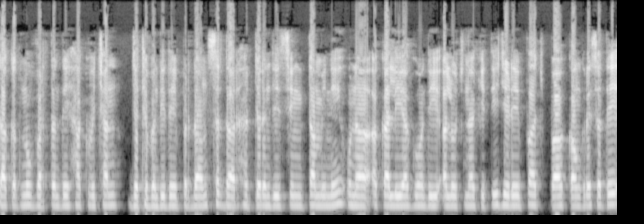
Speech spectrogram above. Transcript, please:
ਤਾਕਤ ਨੂੰ ਵਰਤਣ ਦੇ ਹੱਕ ਵਿੱਚ ਹਨ। ਜਥੇਬੰਦੀ ਦੇ ਪ੍ਰਧਾਨ ਸਰਦਾਰ ਹਰਚਰਨਜੀਤ ਸਿੰਘ ਧਾਮੀ ਨੇ ਉਨ੍ਹਾਂ ਅਕਾਲੀ ਆਗੂਆਂ ਦੀ ਆਲੋਚਨਾ ਕੀਤੀ, ਜਿਹੜੇ ਭਾਜਪਾ, ਕਾਂਗਰਸ ਅਤੇ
